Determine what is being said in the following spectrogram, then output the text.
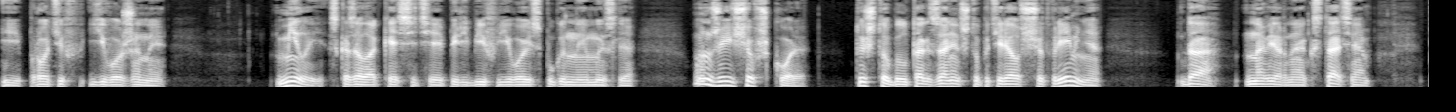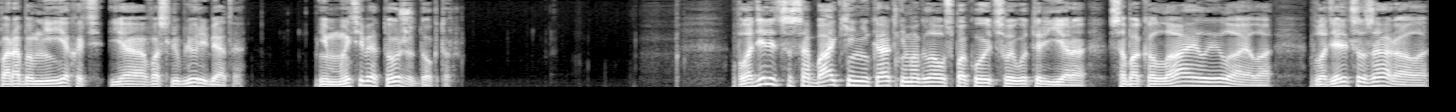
и против его жены. «Милый», — сказала Кэссити, перебив его испуганные мысли, — «он же еще в школе. Ты что, был так занят, что потерял счет времени?» «Да, наверное. Кстати, пора бы мне ехать. Я вас люблю, ребята». «И мы тебя тоже, доктор». Владелица собаки никак не могла успокоить своего терьера. Собака лаяла и лаяла. Владелица заорала.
